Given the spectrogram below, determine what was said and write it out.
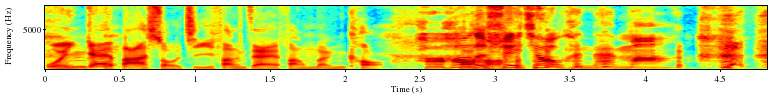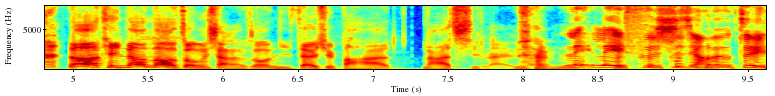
我应该把手机放在房门口，好好的睡觉很难吗？然后听到闹钟响的时候，你再去把它拿起来。类类似是这样的，对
